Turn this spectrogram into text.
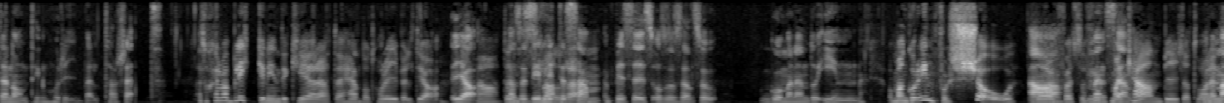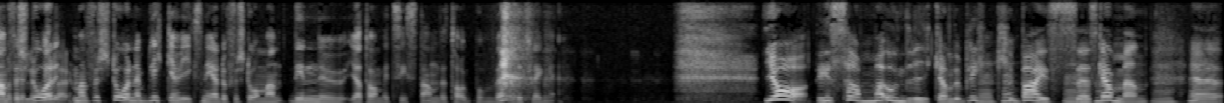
där någonting horribelt har skett? Alltså själva blicken indikerar att det har hänt något horribelt, ja. Ja, Ja, alltså det är lite sam, precis och så sen så går man ändå in. Om man går in för show, bara Ja, för att så fort men man sen- kan byta toalett man för att det förstår, luktar. man förstår, när blicken viks ner då förstår man, det är nu jag tar mitt sista andetag på väldigt länge. Ja, det är samma undvikande blick. Mhm. Bajsskammen. Mhm. eh,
